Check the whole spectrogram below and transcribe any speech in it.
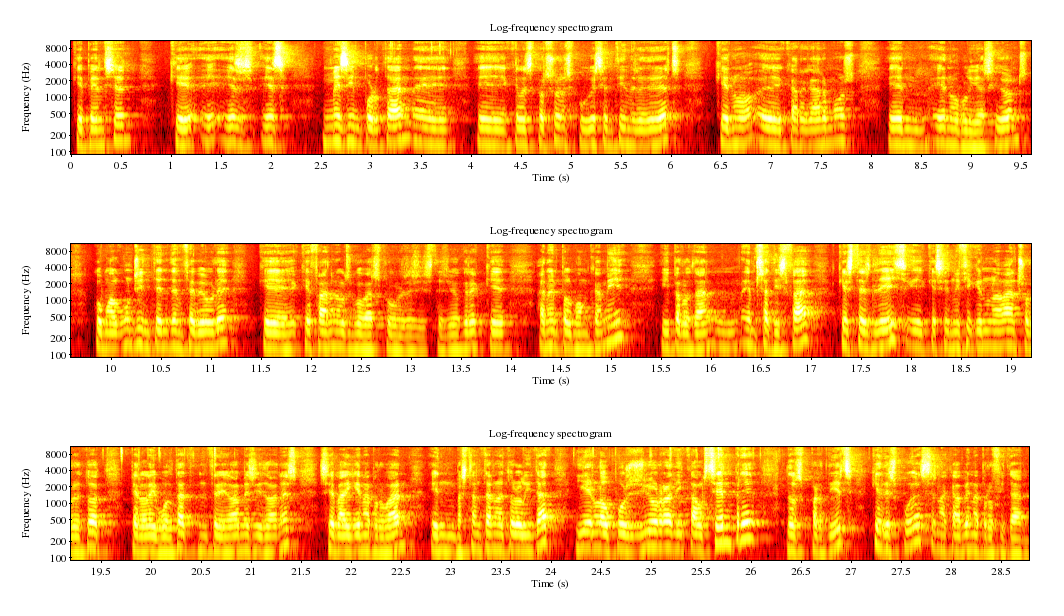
que pensen que és, és més important eh, eh, que les persones poguessin tindre drets que no eh, carregar-nos en, en obligacions, com alguns intenten fer veure que, que fan els governs progressistes. Jo crec que anem pel bon camí i, per tant, em satisfà que aquestes lleis, eh, que signifiquen un avanç, sobretot per a la igualtat entre homes i dones, se vagin aprovant en bastanta naturalitat i en l'oposició radical sempre dels partits que després se n'acaben aprofitant.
